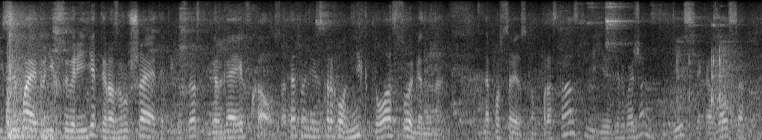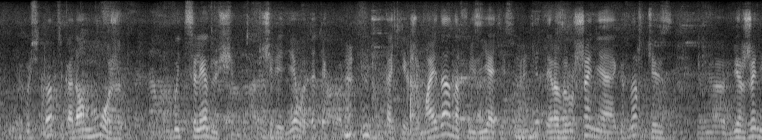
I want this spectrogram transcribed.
изымает у них суверенитет и разрушает эти государства, ввергая их в хаос. От этого не застрахован никто особенно на постсоветском пространстве, и Азербайджан здесь оказался в такой ситуации, когда он может быть следующим в череде вот этих вот таких же Майданов, изъятия суверенитета и разрушения государства через э, ввержение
